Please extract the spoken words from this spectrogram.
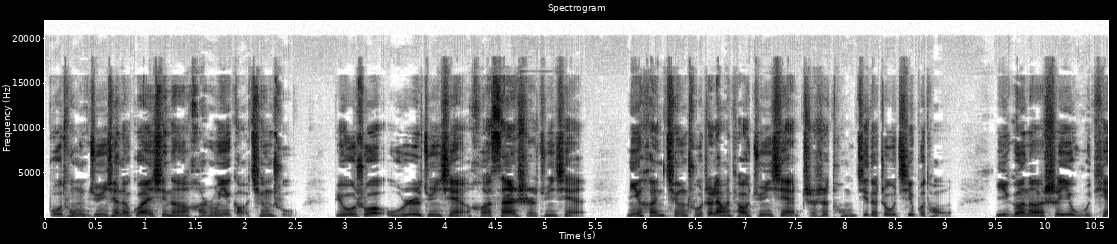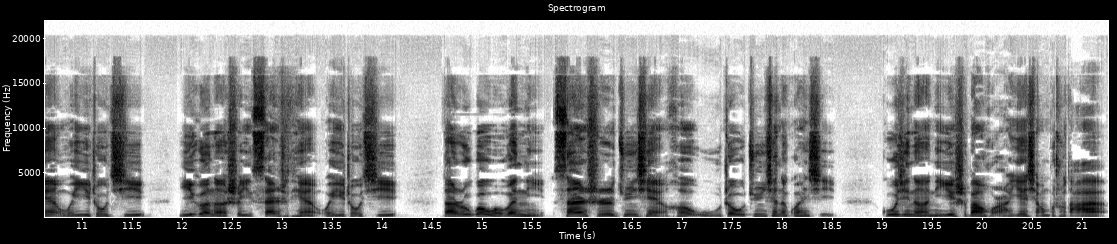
不同均线的关系呢，很容易搞清楚。比如说五日均线和三十日均线，你很清楚这两条均线只是统计的周期不同，一个呢是以五天为一周期，一个呢是以三十天为一周期。但如果我问你三十日均线和五周均线的关系，估计呢你一时半会儿也想不出答案。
